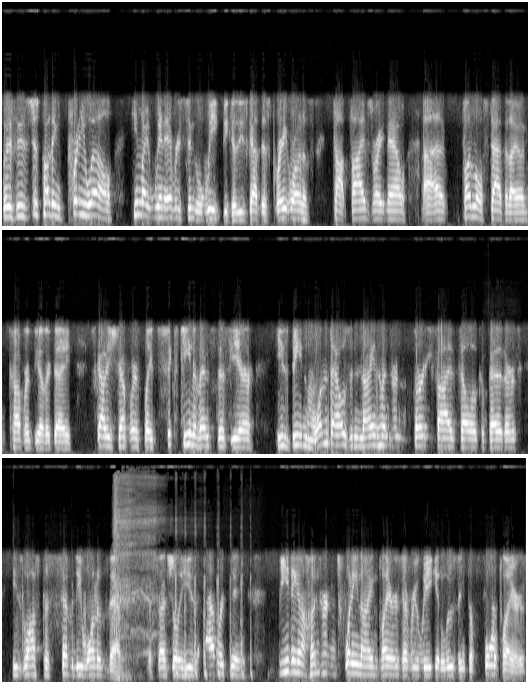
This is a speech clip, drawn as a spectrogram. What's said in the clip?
but if he's just putting pretty well, he might win every single week because he's got this great run of top fives right now. Uh, fun little stat that I uncovered the other day: Scottie Scheffler has played 16 events this year. He's beaten 1,935 fellow competitors. He's lost to 71 of them. Essentially, he's averaging beating 129 players every week and losing to four players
